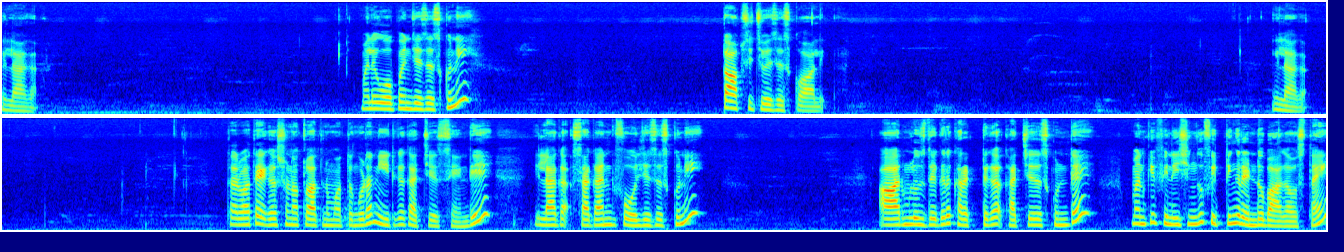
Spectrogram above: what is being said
ఇలాగా. మళ్ళీ ఓపెన్ చేసేసుకుని టాప్ స్టిచ్ వేసేసుకోవాలి. ఇలాగా. తర్వాత ఎగస్ట్రా ఉన్న క్లాత్ని మొత్తం కూడా నీట్గా కట్ చేసేయండి. ఇలాగ సగానికి ఫోల్డ్ చేసేసుకుని ఆర్మ్ లూజ్ దగ్గర కరెక్ట్గా కట్ చేసుకుంటే మనకి ఫినిషింగ్ ఫిట్టింగ్ రెండు బాగా వస్తాయి.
